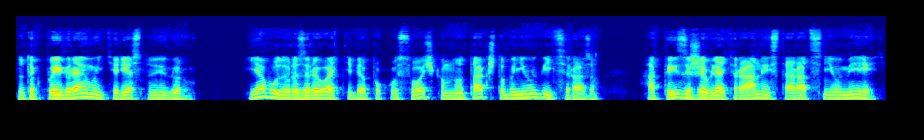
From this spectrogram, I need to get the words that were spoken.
Ну так поиграем в интересную игру. Я буду разрывать тебя по кусочкам, но так, чтобы не убить сразу. А ты заживлять раны и стараться не умереть.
